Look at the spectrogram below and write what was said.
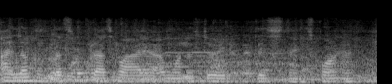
I love him. That's that's why I want to do these things for him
